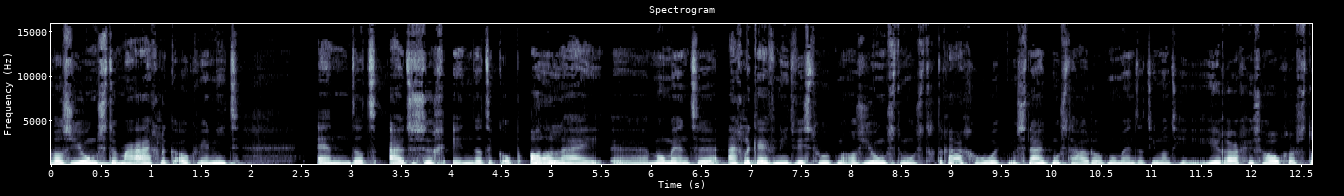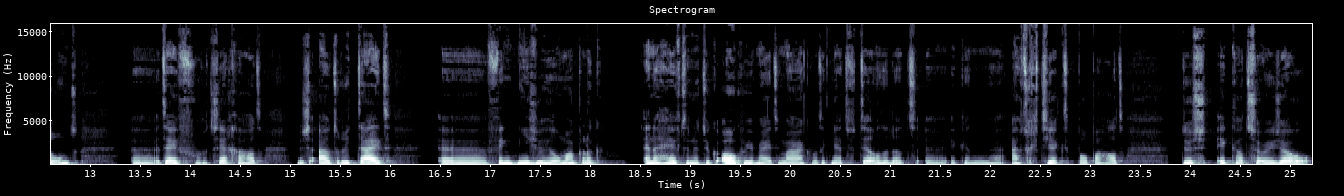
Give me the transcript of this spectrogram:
was jongste, maar eigenlijk ook weer niet. En dat uitte zich in dat ik op allerlei uh, momenten eigenlijk even niet wist hoe ik me als jongste moest gedragen. Hoe ik mijn snuit moest houden op het moment dat iemand hiërarchisch hoger stond, uh, het even voor het zeggen had. Dus autoriteit uh, vind ik niet zo heel makkelijk. En dat heeft er natuurlijk ook weer mee te maken, wat ik net vertelde, dat ik een uitgecheckte papa had. Dus ik had sowieso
